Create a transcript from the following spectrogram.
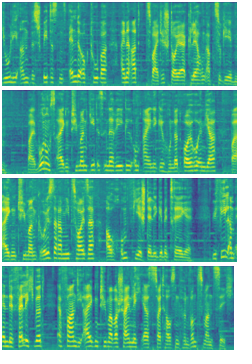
Juli an bis spätestens Ende Oktober eine Art zweite Steuererklärung abzugeben. Bei Wohnungseigentümern geht es in der Regel um einige hundert Euro im Jahr, bei Eigentümern größerer Mietshäuser auch um vierstellige Beträge. Wie viel am Ende fällig wird, erfahren die Eigentümer wahrscheinlich erst 2025.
